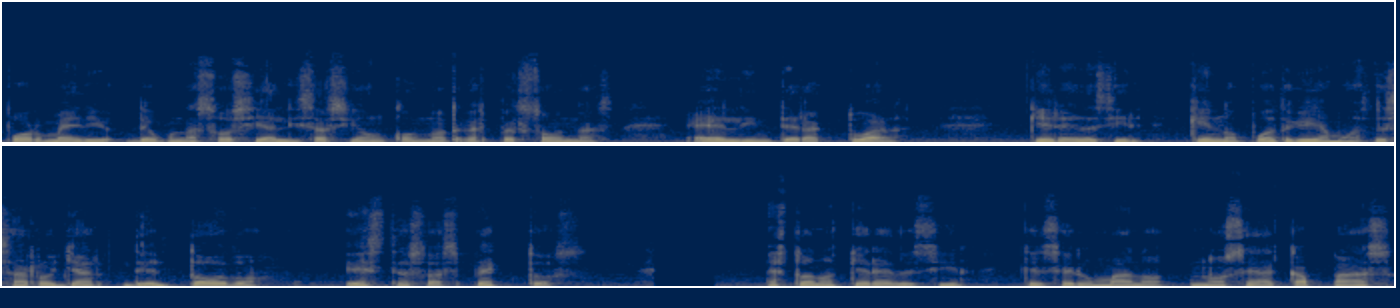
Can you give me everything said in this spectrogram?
por medio de una socialización con otras personas, el interactuar quiere decir que no podríamos desarrollar del todo estos aspectos. Esto no quiere decir que el ser humano no sea capaz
